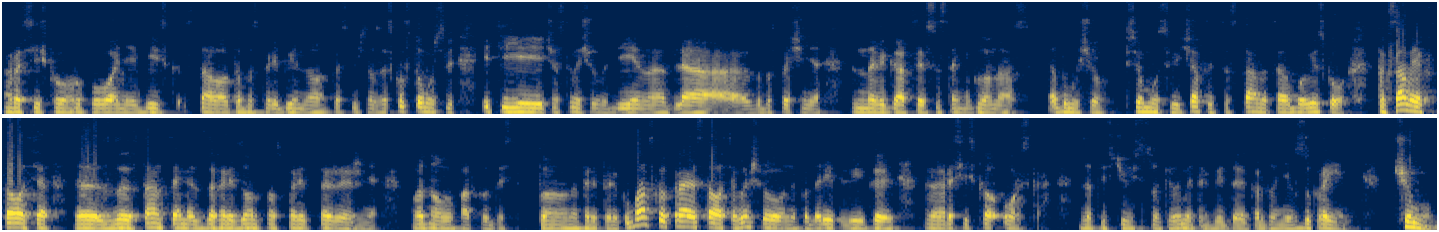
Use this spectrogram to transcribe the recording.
російського групування військ сталого та безперебійного космічного зв'язку, в тому числі і тієї частини, що задіяна для забезпечення навігації в системі ГЛОНАСС? Я думаю, що всьому свій час і це стане це обов'язково. Так само, як сталося е, з станціями з загоризонтного спостереження. В одному випадку десь на території Кубанського краю сталося, в іншому неподалік від е, російського Орська за 1800 кілометрів від е, кордонів з України. Чому?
